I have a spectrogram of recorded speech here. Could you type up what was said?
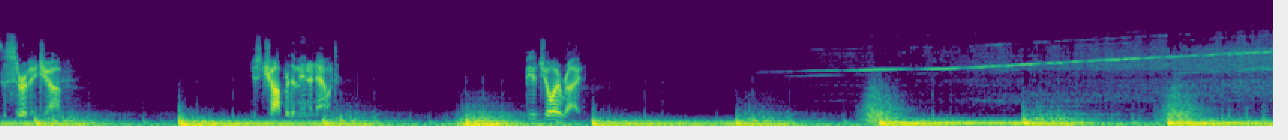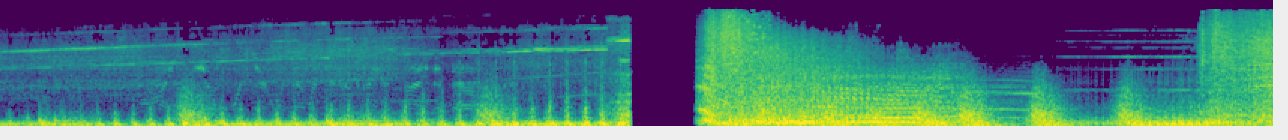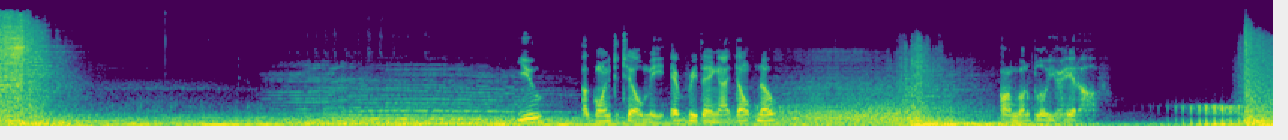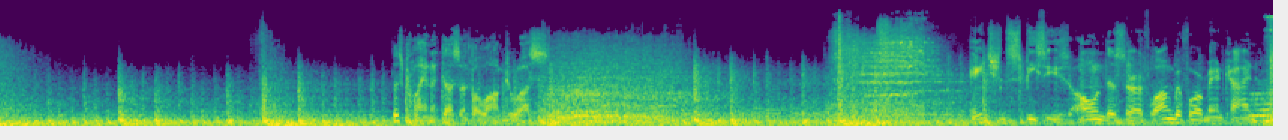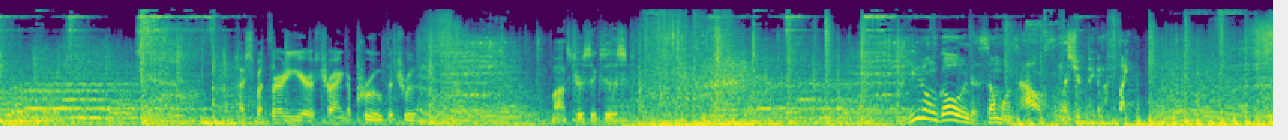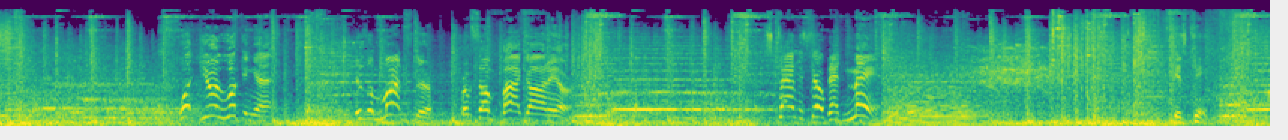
It's a survey job. Just chopper them in and out. Be a joyride. You are going to tell me everything I don't know, or I'm going to blow your head off. This planet doesn't belong to us. Ancient species owned this Earth long before mankind. I spent 30 years trying to prove the truth. Monsters exist. You don't go into someone's house unless you're picking a fight. What you're looking at is a monster from some bygone era. It's time to show that man is king.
